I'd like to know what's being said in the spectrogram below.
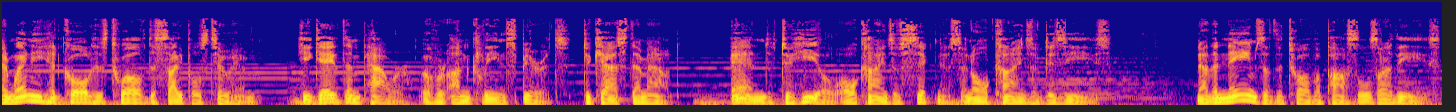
And when he had called his twelve disciples to him, he gave them power over unclean spirits to cast them out, and to heal all kinds of sickness and all kinds of disease. Now the names of the twelve apostles are these.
